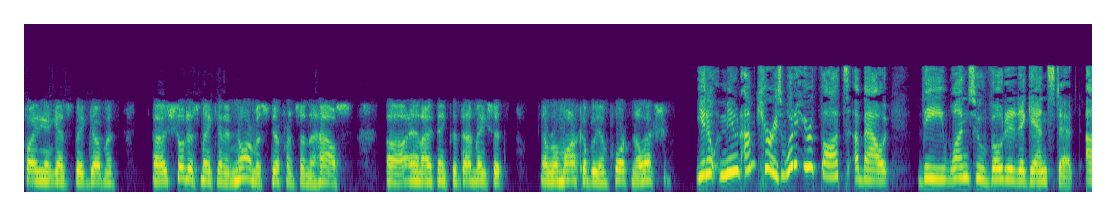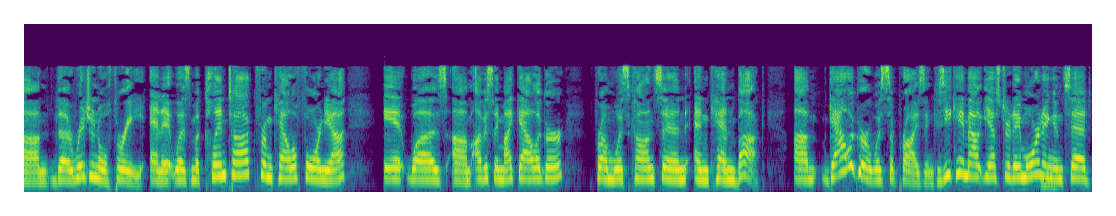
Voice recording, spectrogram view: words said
fighting against big government, uh, she'll just make an enormous difference in the House. Uh, and I think that that makes it a remarkably important election. You know, Newt, I'm curious, what are your thoughts about the ones who voted against it? Um, the original three, and it was McClintock from California. It was, um, obviously Mike Gallagher from Wisconsin and Ken Buck. Um, Gallagher was surprising because he came out yesterday morning and said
